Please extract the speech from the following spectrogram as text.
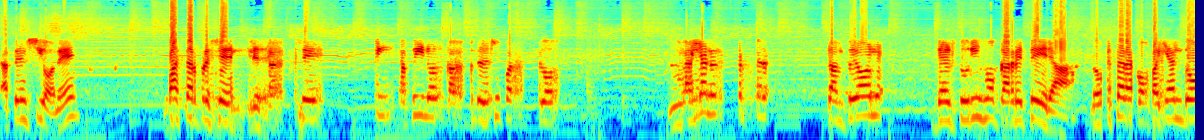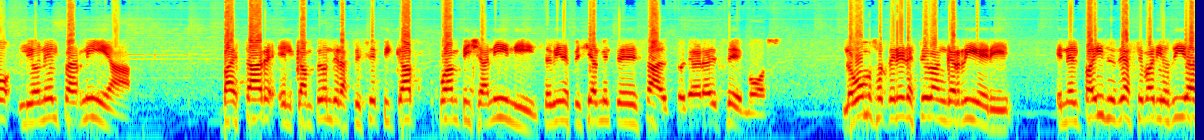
Atención, ¿eh? Va a estar presente, les hace Capino, campeón del Super Mañana campeón del turismo carretera. Nos va a estar acompañando Leonel Pernía. Va a estar el campeón de la TC Pickup, Juan Pillanini. Se viene especialmente de Salto, le agradecemos. Lo vamos a tener a Esteban Guerrieri. En el país desde hace varios días,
